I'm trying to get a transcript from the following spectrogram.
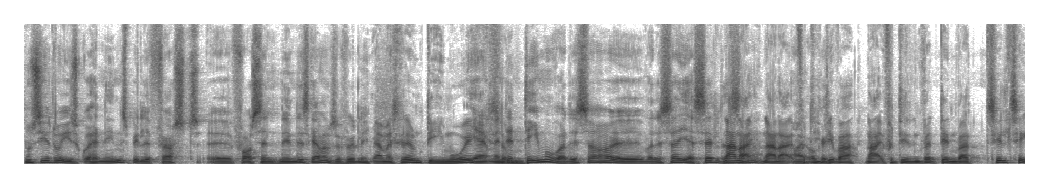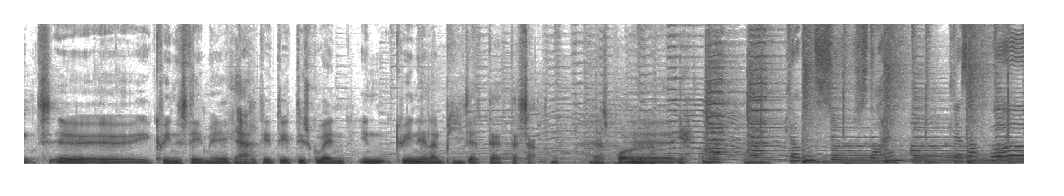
Nu siger du, at I skulle have den indspillet først, øh, for at sende den ind. Det skal man selvfølgelig. Ja, man skal lave en demo, ikke? Ja, men den demo, var det så, øh, var det så jeg selv, der Nej, nej, sang? nej, nej, fordi okay. det var, nej, fordi den var, den var tiltænkt øh, kvindestemme, ikke? Ja. Altså, det, det, det skulle være en, en kvinde eller en pige, der, der, der sang den. Lad os prøve at høre. Øh, ja. Klokken syv står han op, klæder sig på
